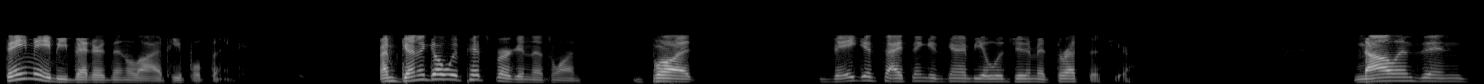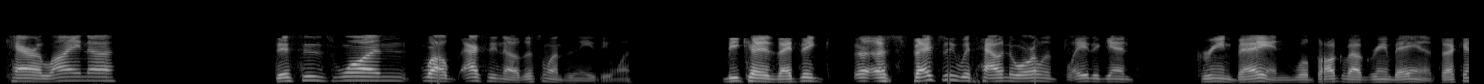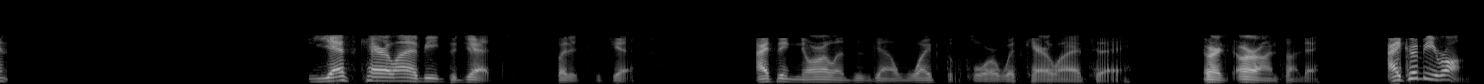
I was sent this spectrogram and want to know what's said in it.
they may be better than a lot of people think. I'm gonna go with Pittsburgh in this one, but Vegas, I think, is going to be a legitimate threat this year. Nollins in Carolina. This is one. Well, actually, no. This one's an easy one because I think, Uh, especially with how New Orleans played against Green Bay, and we'll talk about Green Bay in a second. Yes, Carolina beat the Jets, but it's the Jets. I think New Orleans is going to wipe the floor with Carolina today, or or on Sunday. I could be wrong,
